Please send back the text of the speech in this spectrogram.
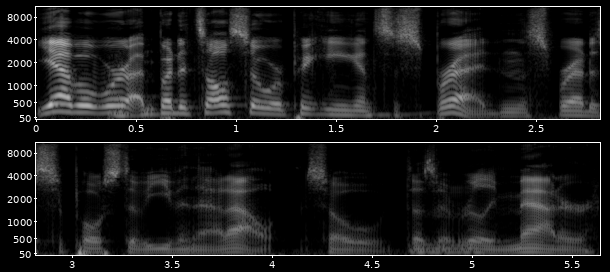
Yeah, but we're but it's also we're picking against the spread, and the spread is supposed to even that out. So does it Mhm. really matter?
